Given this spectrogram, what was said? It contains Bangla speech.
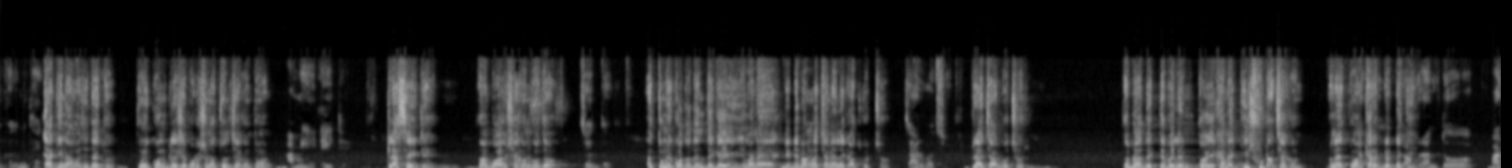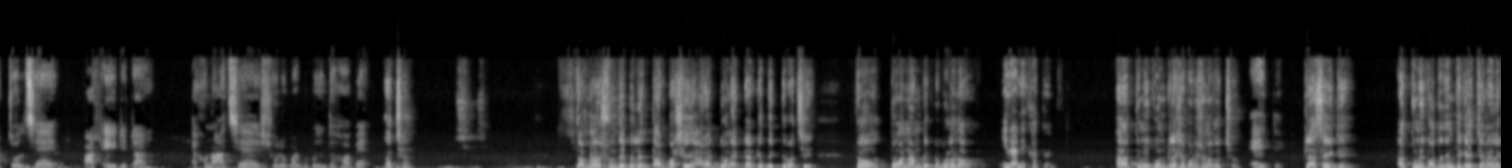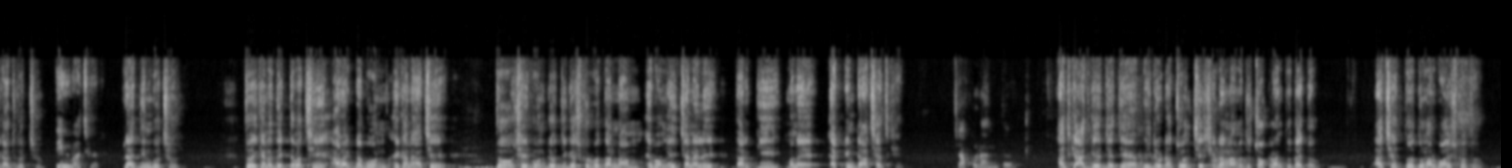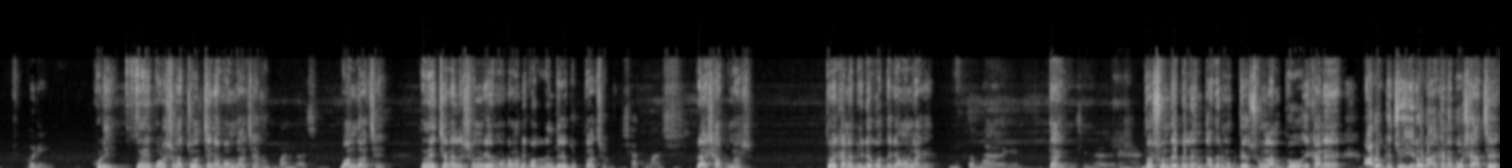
একই নাম আছে তাই তো? তুমি কোন ক্লাসে পড়াশোনা চলছে এখন তোমার? আমি এইটে ক্লাস এইটে তোমার বয়স এখন কত? চোদ্দ। আর তুমি কতদিন থেকে এই মানে ডিটি বাংলা চ্যানেলে কাজ করছ? চার বছর। প্রায় চার বছর। আপনারা দেখতে পেলেন তো এখানে কি শুট আছে এখন? মানে তোমার ক্যারেক্টারটা কি? চক্রান্ত পার্ট চলছে পার্ট এইট এটা এখনও আছে ষোলো পর্ব পর্যন্ত হবে। আচ্ছা। তো আপনারা শুনতে পেলেন তার পাশে আরেকজন অ্যাক্টরকে দেখতে পাচ্ছি। তো তোমার নামটা একটু বলে দাও। ইরানি খাতুন। আর তুমি কোন ক্লাসে পড়াশোনা করছ? এইটে ক্লাস এইটে আর তুমি কতদিন থেকে এই চ্যানেলে কাজ করছ? তিন বছর। প্রায় তিন বছর। তো এখানে দেখতে পাচ্ছি আর একটা বোন এখানে আছে। তো সেই বোনকেও জিজ্ঞেস করব তার নাম এবং এই চ্যানেলে তার কি মানে অ্যাক্টিংটা আছে আজকে? চক্রান্ত। আজকে আজকে যে যে ভিডিওটা চলছে সেটার নাম হচ্ছে চক্রান্ত তাই তো? আচ্ছা তো তোমার বয়স কত? কুড়ি। কুড়ি। তুমি পড়াশোনা চলছে না বন্ধ আছে এখন? বন্ধ আছে। বন্ধ আছে। তুমি এই চ্যানেলের সঙ্গে মোটামুটি কতদিন থেকে যুক্ত আছো? সাত মাস। প্রায় সাত মাস। তো এখানে ভিডিও করতে কেমন লাগে? খুব ভালো লাগে। তাই? হ্যাঁ। তো শুনতে পেলেন তাদের মুখ থেকে শুনলাম। তো এখানে আরও কিছু হিরোরা এখানে বসে আছে।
